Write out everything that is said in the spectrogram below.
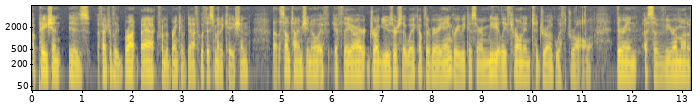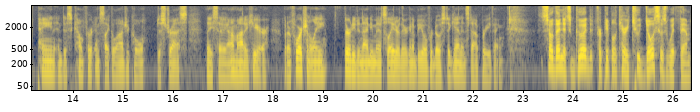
a patient is effectively brought back from the brink of death with this medication. Uh, sometimes, you know, if, if they are drug users, they wake up, they're very angry because they're immediately thrown into drug withdrawal. They're in a severe amount of pain and discomfort and psychological distress. They say, I'm out of here. But unfortunately, 30 to 90 minutes later, they're going to be overdosed again and stop breathing. So then it's good for people to carry two doses with them,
